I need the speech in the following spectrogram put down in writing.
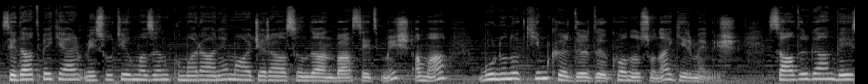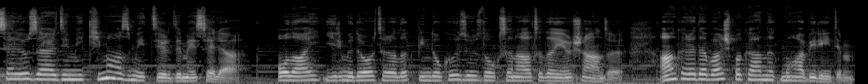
Sedat Peker, Mesut Yılmaz'ın kumarhane macerasından bahsetmiş ama burnunu kim kırdırdı konusuna girmemiş. Saldırgan Veysel Özerdem'i kim azmettirdi mesela? Olay 24 Aralık 1996'da yaşandı. Ankara'da Başbakanlık muhabiriydim.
